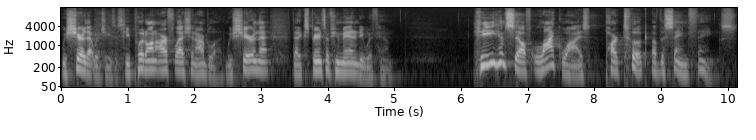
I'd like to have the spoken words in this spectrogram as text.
we share that with Jesus. He put on our flesh and our blood. We share in that, that experience of humanity with him. He himself likewise partook of the same things.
